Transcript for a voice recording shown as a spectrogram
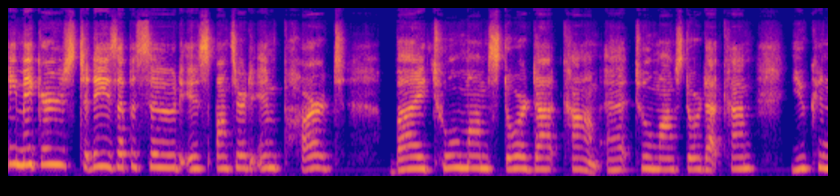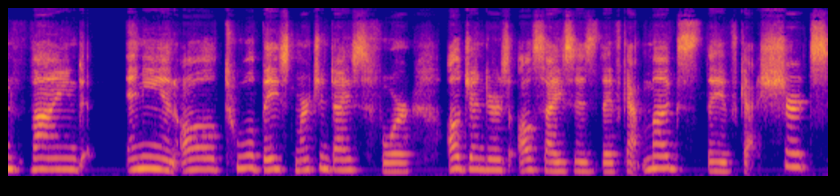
Hey makers, today's episode is sponsored in part by toolmomstore.com. At toolmomstore.com, you can find any and all tool based merchandise for all genders, all sizes. They've got mugs, they've got shirts,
